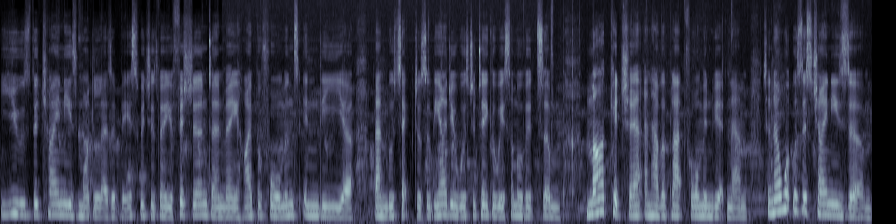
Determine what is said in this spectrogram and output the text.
use the Chinese model as a base, which is very efficient and very high performance in the uh, bamboo sector. So the idea was to take away some of its um, market share and have a platform in Vietnam. So now what was this Chinese um,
